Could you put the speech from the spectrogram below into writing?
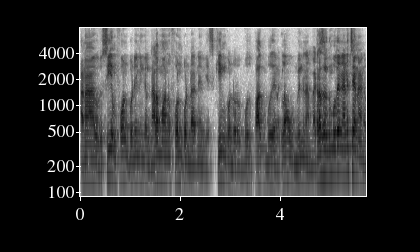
ஆனா ஒரு சிஎம் ஃபோன் பண்ணி நீங்கள் நலமானு ஃபோன் பண்றாருன்னு நீங்க ஸ்கீம் கொண்டு வரும்போது பார்க்கும்போது எனக்குலாம் உண்மையில நான் மெட்ராஸ் இருக்கும்போதே நினைச்சேன் நான்.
